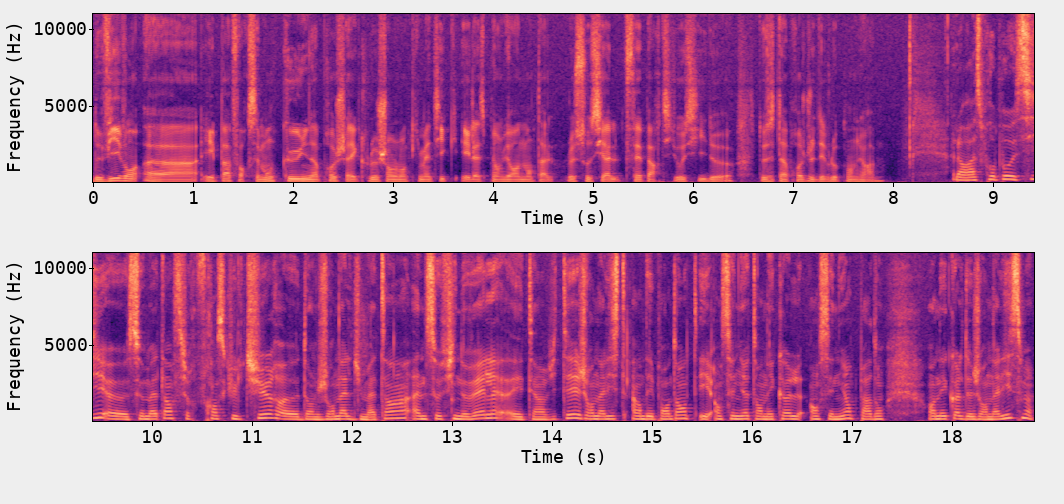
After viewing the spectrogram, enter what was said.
vivre, euh, et pas forcément qu'une approche avec le changement climatique et l'aspect environnemental. Le social fait partie aussi de cette approche de développement durable. Alors à ce propos aussi, euh, ce matin sur France Culture, euh, dans le journal du matin, Anne-Sophie Novelle a été invitée, journaliste indépendante et enseignante en école, enseignante pardon, en école de journalisme,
